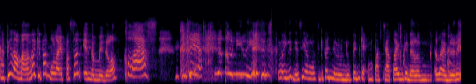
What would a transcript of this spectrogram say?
tapi lama-lama kita mulai pesen in the middle of class kayak Gak tahu diri. Lo inget gak sih yang waktu kita nyelundupin kayak empat chat time ke dalam library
